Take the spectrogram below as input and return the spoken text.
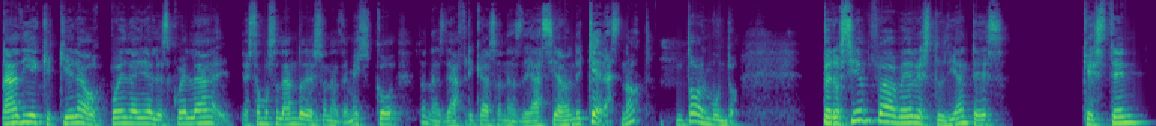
nadie que quiera o pueda ir a la escuela. Estamos hablando de zonas de México, zonas de África, zonas de Asia, donde quieras, ¿no? En todo el mundo. Pero siempre va a haber estudiantes que estén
